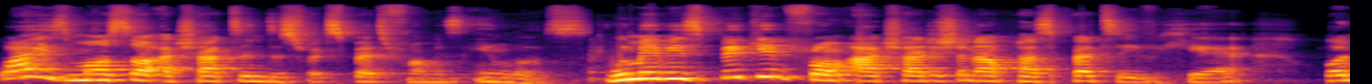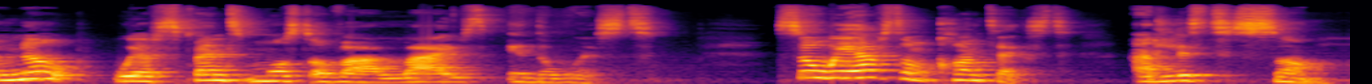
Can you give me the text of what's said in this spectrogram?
Why is Marsau attracting disrespect from his in-laws? We may be speaking from our traditional perspective here, but no, we have spent most of our lives in the West. So we have some context, at least some.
